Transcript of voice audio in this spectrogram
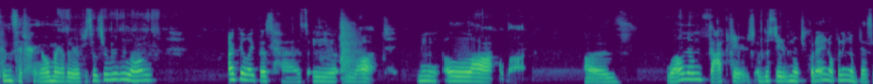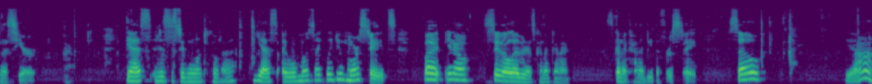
considering all my other episodes are really long, I feel like this has a lot, meaning a lot, a lot of well known factors of the state of North Dakota and opening a business here. Yes, it is the state of North Dakota. Yes, I will most likely do more states, but you know, state I live in is kind of of it's gonna kind of be the first state. So, yeah.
